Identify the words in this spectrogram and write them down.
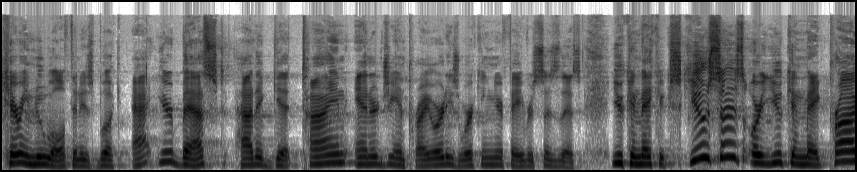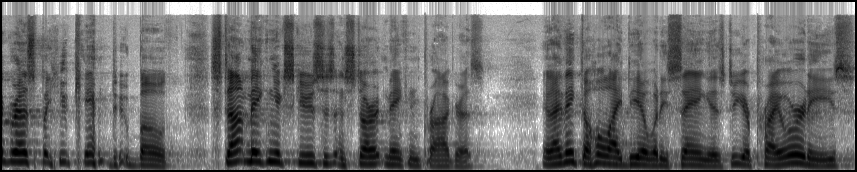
Carey Nieuwhof, in his book, At Your Best How to Get Time, Energy, and Priorities Working in Your Favor, says this You can make excuses or you can make progress, but you can't do both. Stop making excuses and start making progress. And I think the whole idea what he's saying is do your priorities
